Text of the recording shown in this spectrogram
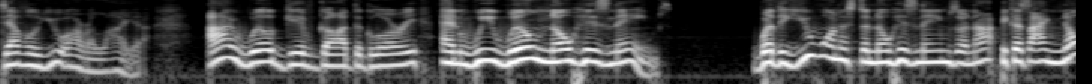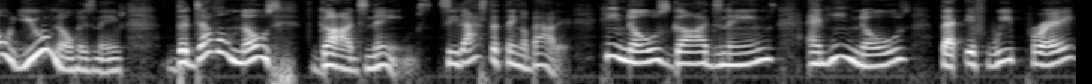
Devil, you are a liar. I will give God the glory and we will know his names. Whether you want us to know his names or not, because I know you know his names. The devil knows God's names. See, that's the thing about it. He knows God's names and he knows that if we pray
